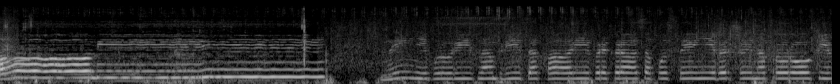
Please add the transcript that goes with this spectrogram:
Амінь. Нині проріс нам плід Захарії, прикраса пустині, вершина пророків,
